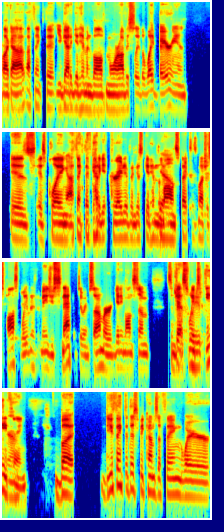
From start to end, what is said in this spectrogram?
Like I, I think that you got to get him involved more. Obviously, the way Barion is is playing, I think they've got to get creative and just get him the yeah. ball in space as much as possible, even if it means you snap it to him some or get him on some some jet, jet sweeps, sweeps, anything. Yeah. But do you think that this becomes a thing where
